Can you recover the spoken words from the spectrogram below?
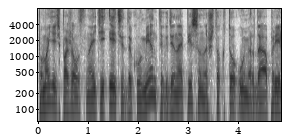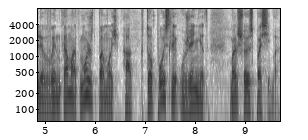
Помогите, пожалуйста, найти эти документы, где написано, что кто умер до апреля в военкомат может помочь, а кто после уже нет. Большое спасибо.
